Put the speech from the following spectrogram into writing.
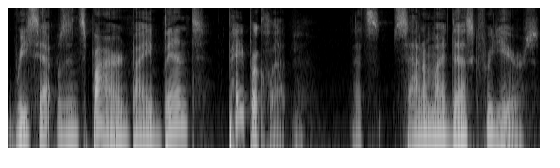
Reset was inspired by a bent paperclip that's sat on my desk for years.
